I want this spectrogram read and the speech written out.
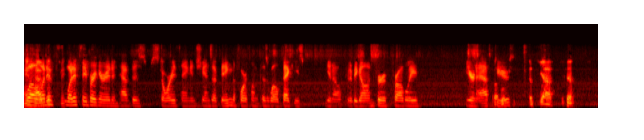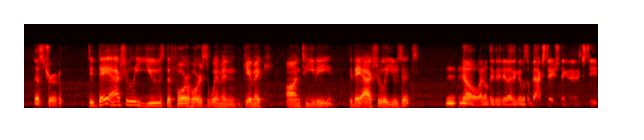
Well, what them- if what if they bring her in and have this story thing, and she ends up being the fourth one because well, Becky's you know going to be gone for probably a year and a half, two years. Yeah, that's true. did they actually use the four horsewomen gimmick on TV? Did they actually use it? No, I don't think they did. I think that was a backstage thing in NXT.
